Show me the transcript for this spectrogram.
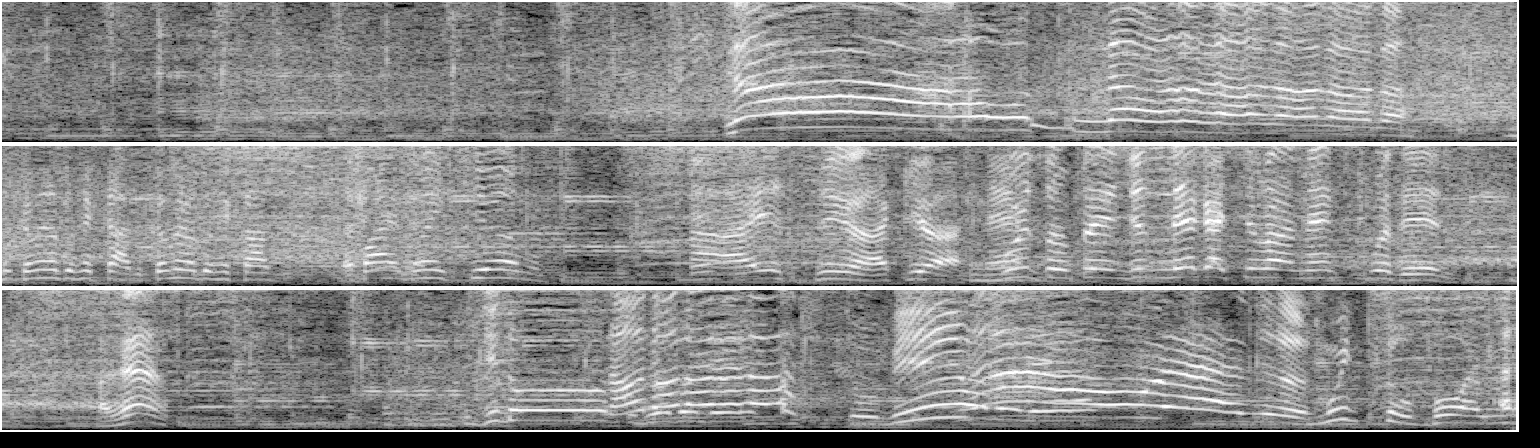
Câmera do recado, câmera do recado. Pai, mãe, te amo. Aí sim, ó, aqui, ó. Nessa. Fui surpreendido negativamente por ele. Tá vendo? Pedido! Não, subiu não, não, não, não. Subiu a bandeira. Não, velho! Muito boa linha,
